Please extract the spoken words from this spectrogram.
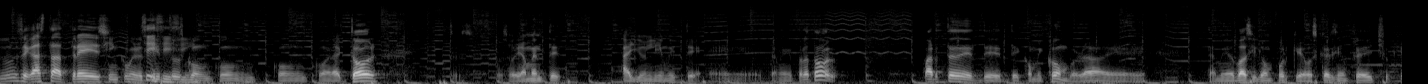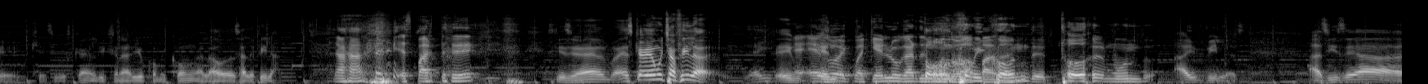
uno se gasta 3, 5 minutitos Sí, sí, sí. Con, con- con- con el actor. Entonces, pues obviamente hay un límite eh, también para todo. Parte de, de- de Comic Con, ¿verdad? Eh, también es vacilón porque Oscar siempre ha dicho que, que si buscan en el diccionario Comic Con al lado de sale fila. Ajá, es parte de Es que, "Ah, es que había mucha fila. Eh, eh, eso en en cualquier lugar del todo mundo. Comic. Con de todo el mundo hay filas. Así sea,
